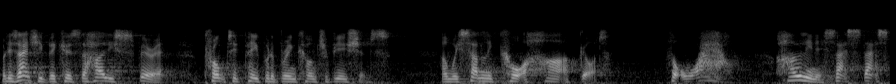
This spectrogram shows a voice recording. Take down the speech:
but it's actually because the Holy Spirit prompted people to bring contributions. And we suddenly caught a heart of God. Thought, wow, holiness, that's, that's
